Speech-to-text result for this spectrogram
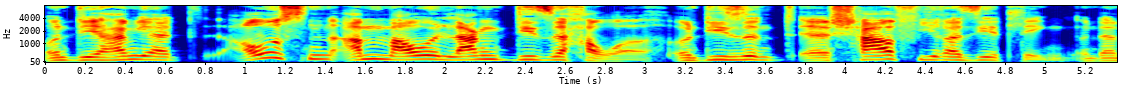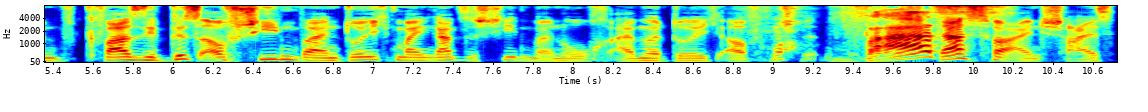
und die haben ja außen am Maul lang diese Hauer. Und die sind äh, scharf wie Rasierklingen. Und dann quasi bis auf Schienbein durch, mein ganzes Schienbein hoch, einmal durch aufgeschnitten. Was? Das war ein Scheiß.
